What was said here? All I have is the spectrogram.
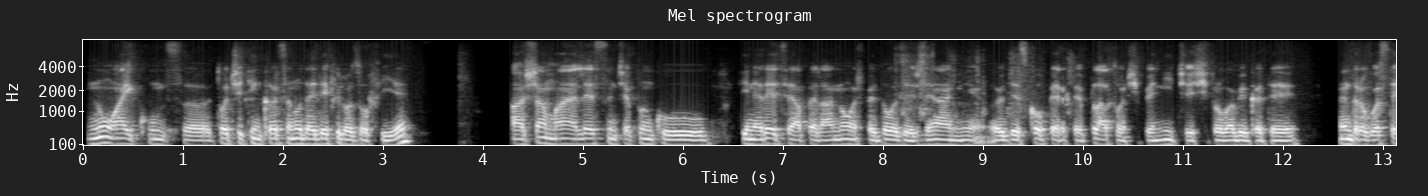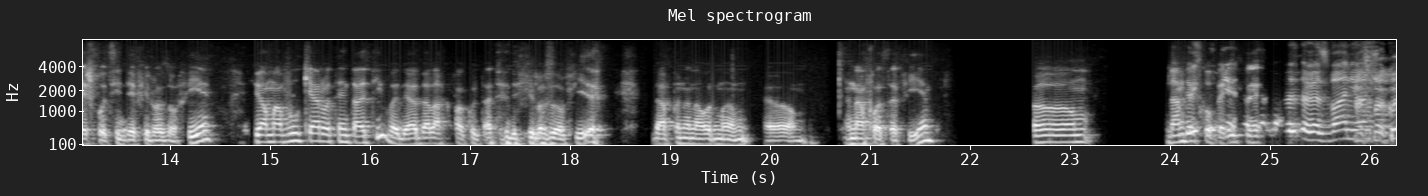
nu ai cum să tot citim cărți să nu dai de filozofie. Așa, mai ales începând cu tinerețea pe la 19-20 de ani, îl descoperi pe Platon și pe Nietzsche și probabil că te îndrăgostești puțin de filozofie. Eu am avut chiar o tentativă de a da la facultate de filozofie, dar până la urmă uh, n-a fost să fie. Uh, L-am descoperit pe... Răzvan Ioan făcut...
